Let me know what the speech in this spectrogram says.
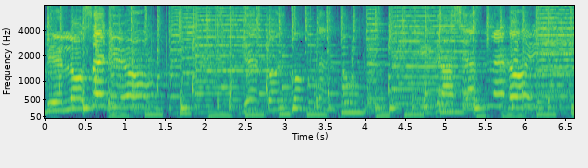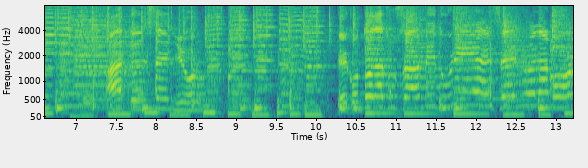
También lo sé yo. Y estoy contento y gracias le doy a aquel Señor que con toda su sabiduría enseñó el amor.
